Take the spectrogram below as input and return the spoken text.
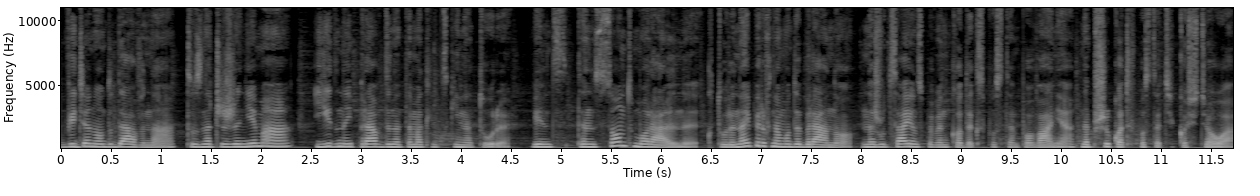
wiedziano od dawna. To znaczy, że nie ma jednej prawdy na temat ludzkiej natury. Więc ten sąd moralny, który najpierw nam odebrano, narzucając pewien kodeks postępowania, na przykład w postaci kościoła,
